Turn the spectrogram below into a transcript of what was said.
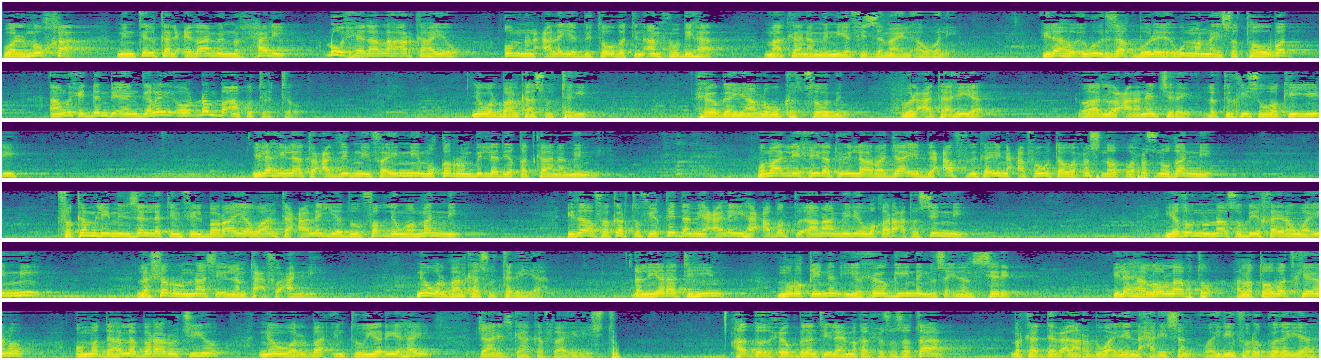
wاlmukha min tilka alcidaami nuxali dhuuxeeda allah arkahayo umnun calaya bitowbatin amxu biha maa kaana miniya fi الzamaani اlأwali ilaahu igu irsaaq buu leeya igu mannayso towbad aan wixii dembi aan galay oo dhanba aan ku tirtiro nin walba halkaasuu tegi xooggan yaan lagu kadsoomin abulcataahiya oo aad loo cananan jiray labturkiisu waa kii yidhi ilaahay laa tucadibnii fainii muqirun biاladii qad kaana minii wma lii xiilaة ila rajaa'i bicafwika in cafowta waxusnu danni fakam lii min zallaة fi اlbaraaya waanta calaya duu fadli wamani إida fakartu fii qidamii calayha cadadtu anaamilii waqaractu sinii yadunu الnaasu bi khayra wainii la sharu الnaasi in lam tacfu canii nin walba halkaasuu tegayaa dhallinyaraad tihiin muruqiinnan iyo xooggiinna yuusan idan sirin. Ilaahay ha loo laabto ha la toobad keeno ummadda ha la baraarujiyo nin walba intuu yar yahay jaaniska ha ka faa'iidaysto. Haddood xoog badanta ilahay markaad xusuusataan markaad daabacdaan rabbi waa idiin naxariisan waa idiin faragodayaa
